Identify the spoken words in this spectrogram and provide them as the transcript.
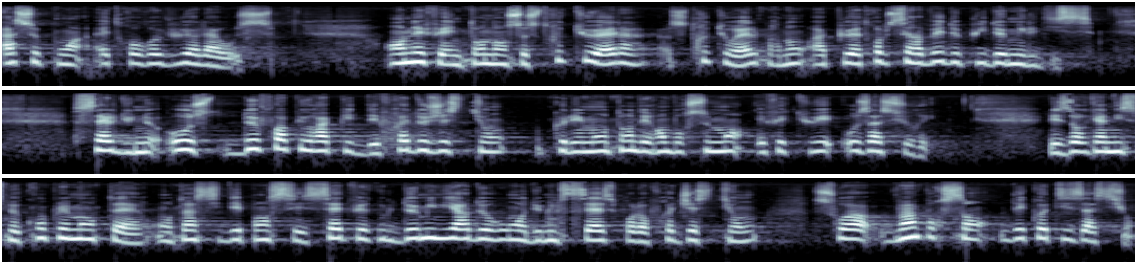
à ce point être revus à la hausse. En effet, une tendance structurelle, a pu être observée depuis 2010 celle d'une hausse deux fois plus rapide des frais de gestion que les montants des remboursements effectués aux assurés. Les organismes complémentaires ont ainsi dépensé 7,2 milliards d'euros en 2016 pour leurs frais de gestion, soit 20% des cotisations.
